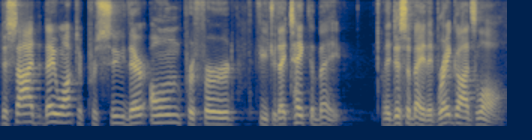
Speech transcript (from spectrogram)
decide that they want to pursue their own preferred future. They take the bait, they disobey, they break God's law.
